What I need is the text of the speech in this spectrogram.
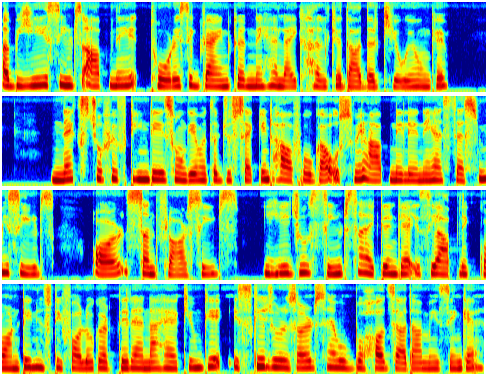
अब ये सीड्स आपने थोड़े से ग्राइंड करने हैं लाइक हल्के दादर किए हुए होंगे। नेक्स्ट जो फिफ्टीन डेज़ होंगे मतलब जो सेकेंड हाफ़ होगा, उसमें आपने लेने हैं सेसमी सीड्स और सनफ्लावर सीड्स ये जो सीड साइकिलिंग है, इसे आपने कॉन्टीन्यूसली फॉलो करते रहना है, क्योंकि इसके जो रिज़ल्ट्स हैं, वो बहुत ज़्यादा अमेजिंग हैं।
